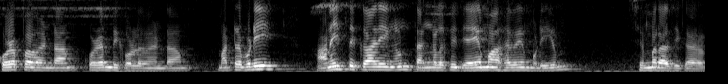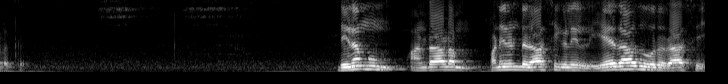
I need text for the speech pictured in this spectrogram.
குழப்ப வேண்டாம் குழம்பிக் கொள்ள வேண்டாம். மற்றபடி அனைத்து காரியங்களும் தங்களுக்கு ஜெயமாகவே முடியும் சிம்மராசிக்காரர்களுக்கு. தினமும் அன்றாடம் பனிரெண்டு ராசிகளில் ஏதாவது ஒரு ராசி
